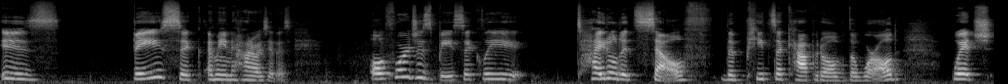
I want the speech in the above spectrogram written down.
is basic. I mean, how do I say this? Old Forge is basically titled itself the pizza capital of the world, which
